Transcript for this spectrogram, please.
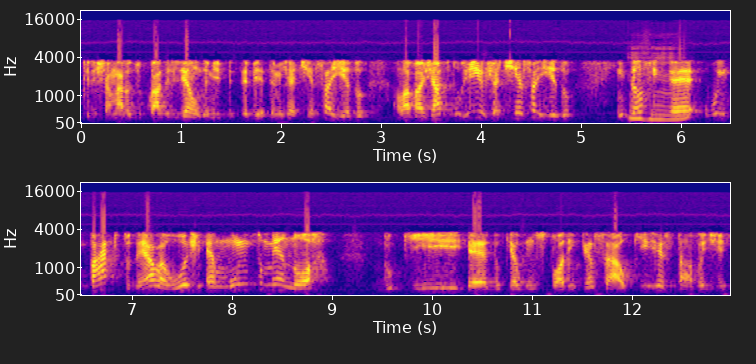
que eles chamaram de quadrilhão do MDB também já tinha saído, a Lava Jato do Rio já tinha saído. Então, assim, uhum. assim, é, o impacto dela hoje é muito menor do que, é, do que alguns podem pensar. O que restava de,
